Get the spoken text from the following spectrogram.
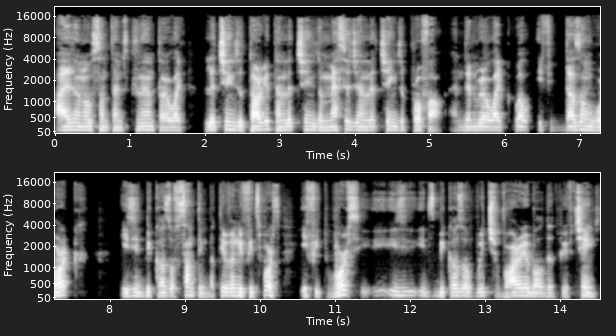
I don't know, sometimes clients are like, let's change the target and let's change the message and let's change the profile. And then we're like, well, if it doesn't work, is it because of something but even if it's worse if it works it's because of which variable that we've changed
